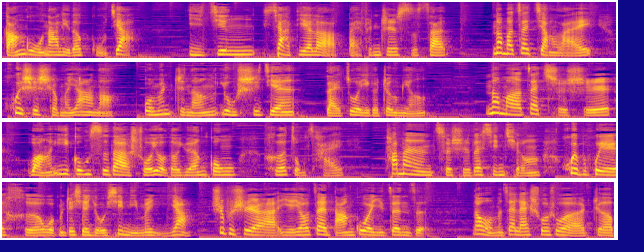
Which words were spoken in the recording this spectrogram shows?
港股那里的股价已经下跌了百分之十三，那么在将来会是什么样呢？我们只能用时间来做一个证明。那么在此时，网易公司的所有的员工和总裁，他们此时的心情会不会和我们这些游戏迷们一样？是不是也要再难过一阵子？那我们再来说说这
